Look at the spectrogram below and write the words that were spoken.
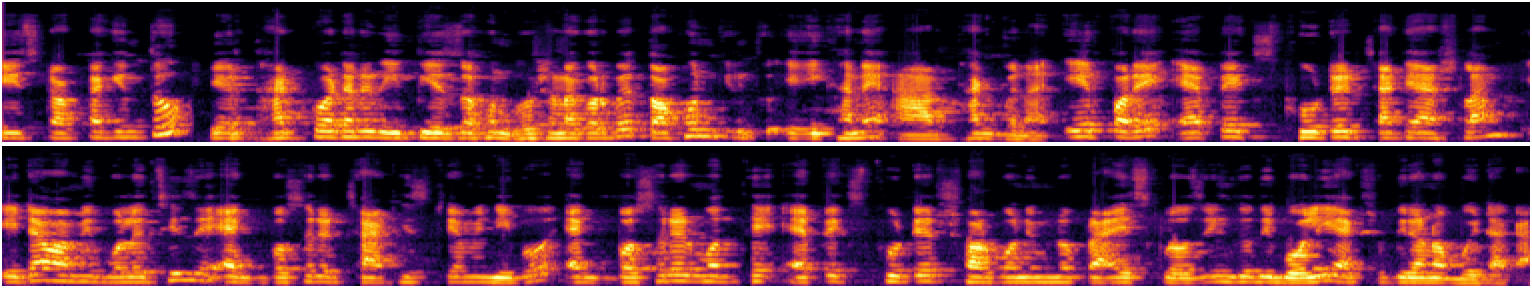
এই স্টকটা কিন্তু এর থার্ড কোয়ার্টারের ইপিএস যখন ঘোষণা করবে, তখন কিন্তু এইখানে আর থাকবে না। এরপরে অ্যাপেক্স ফুডের চার্টে আসলাম। এটাও আমি বলেছি যে এক বছরের চার্ট হিস্ট্রি আমি নিব। এক বছরের মধ্যে অ্যাপেক্স ফুডের সর্বনিম্ন প্রাইস ক্লোজিং যদি বলি, একশো বিরানব্বই টাকা।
